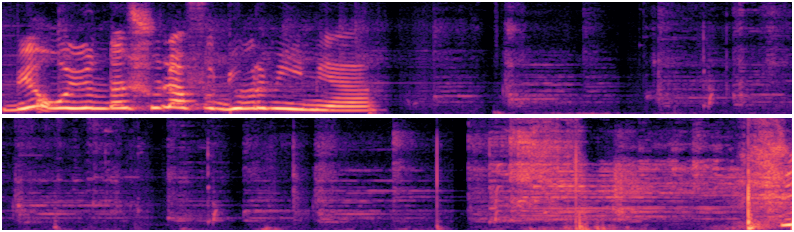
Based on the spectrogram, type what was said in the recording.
bir oyunda şu lafı görmeyeyim ya. Şu,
